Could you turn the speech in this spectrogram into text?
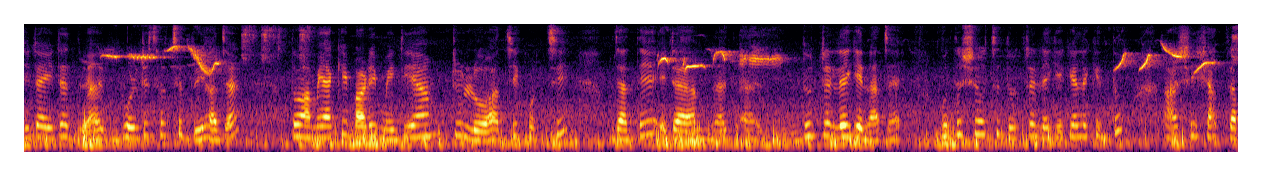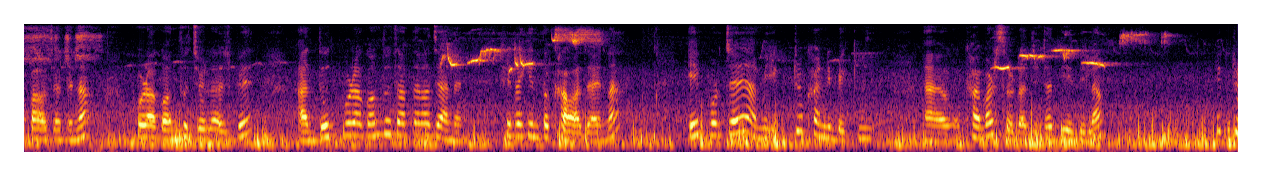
যেটা এটা ভোল্টেজ হচ্ছে দুই হাজার। তো আমি একেবারে মিডিয়াম টু লো আছে করছি যাতে এটা দুধটা লেগে না যায়। উদ্দেশ্য হচ্ছে দুধটা লেগে গেলে কিন্তু আর সেই স্বাদটা পাওয়া যাবে না। পোড়া গন্ধ চলে আসবে। আর দুধ পোড়া গন্ধ তো আপনারা জানেন সেটা কিন্তু খাওয়া যায় না। এই পর্যায়ে আমি একটুখানি বেকিং খাবার সোডা যেটা দিয়ে দিলাম। একটু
